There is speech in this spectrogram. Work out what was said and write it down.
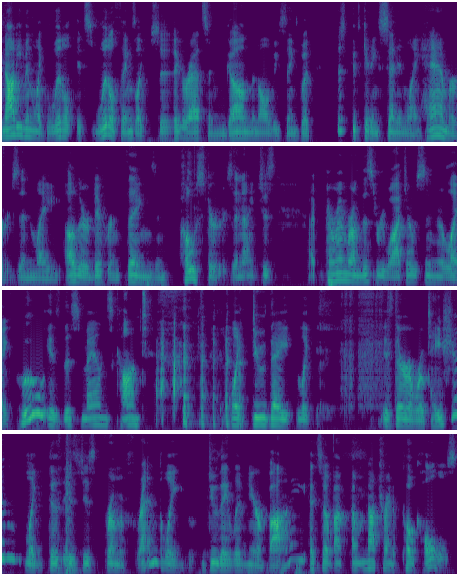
not even like little it's little things like cigarettes and gum and all these things but this it's getting sent in like hammers and like other different things and posters and i just i remember on this rewatch i was sitting there like who is this man's contact? Like do they like is there a rotation? Like does, is just from a friend? Like do they live nearby? And so I'm, I'm not trying to poke holes.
